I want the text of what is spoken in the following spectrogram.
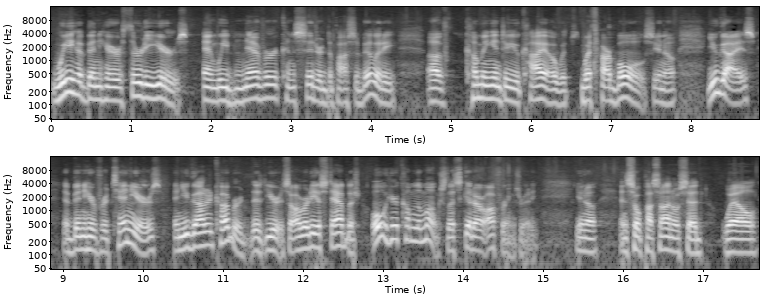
We have been here 30 years and we've never considered the possibility of coming into Ukiah with, with our bowls, you know. You guys have been here for 10 years and you got it covered. That you're, it's already established. Oh, here come the monks. Let's get our offerings ready, you know. And so Pasanno said, well,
